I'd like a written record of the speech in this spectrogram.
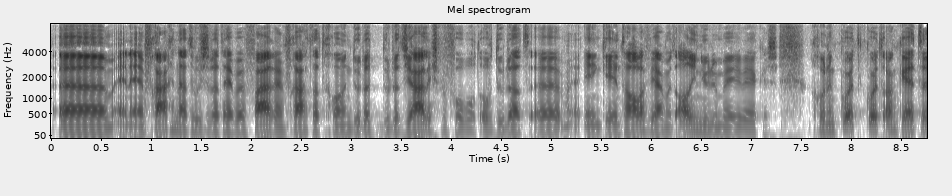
Um, en, en vraag inderdaad hoe ze dat hebben ervaren. En vraag dat gewoon, doe dat, doe dat jaarlijks bijvoorbeeld. Of doe dat uh, één keer in het half jaar met al die nieuwe medewerkers. Gewoon een kort, kort enquête.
